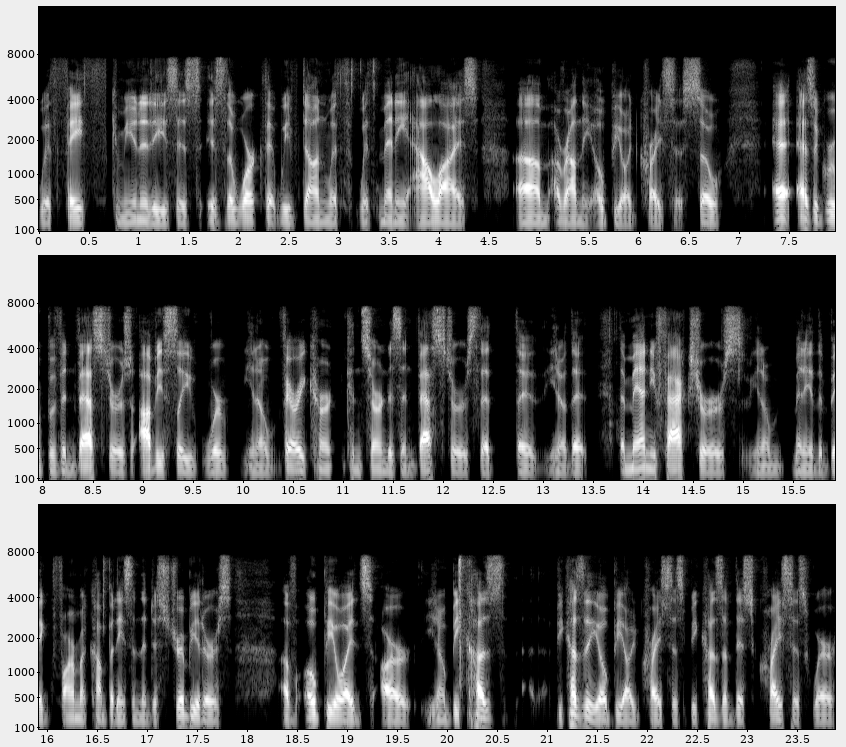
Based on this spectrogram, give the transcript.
with faith communities is is the work that we've done with with many allies um, around the opioid crisis. So, a, as a group of investors, obviously we're you know very cur- concerned as investors that the you know that the manufacturers, you know, many of the big pharma companies and the distributors of opioids are you know because because of the opioid crisis, because of this crisis where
